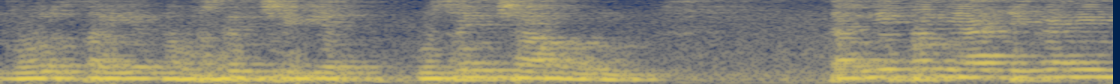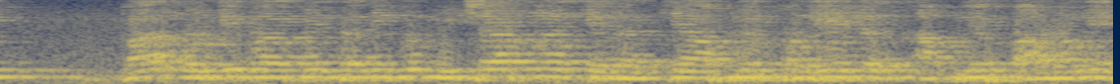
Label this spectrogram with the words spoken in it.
नूर सय्यद हुसेन शिगेत हुसेन शाह म्हणून त्यांनी पण या ठिकाणी फार मोठी बाब आहे. त्यांनी पण विचार न केला की आपले पर्यटक आपले पाहुणे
